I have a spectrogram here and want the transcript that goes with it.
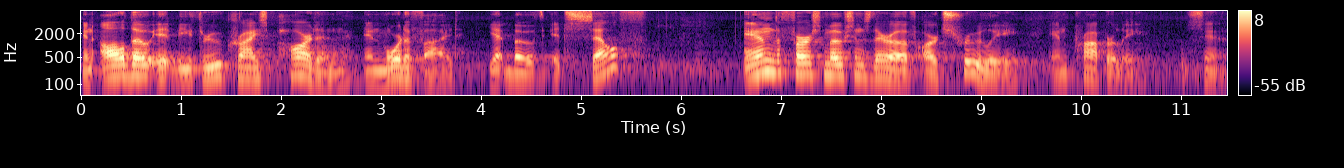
And although it be through Christ's pardon and mortified, yet both itself and the first motions thereof are truly and properly sin.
